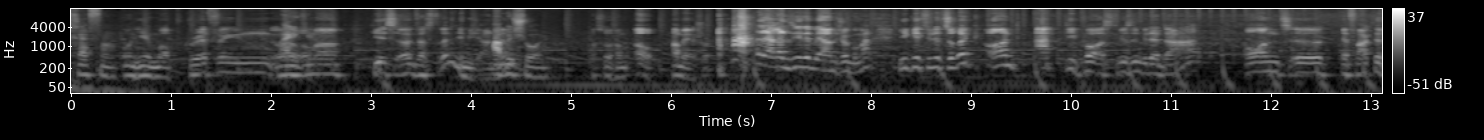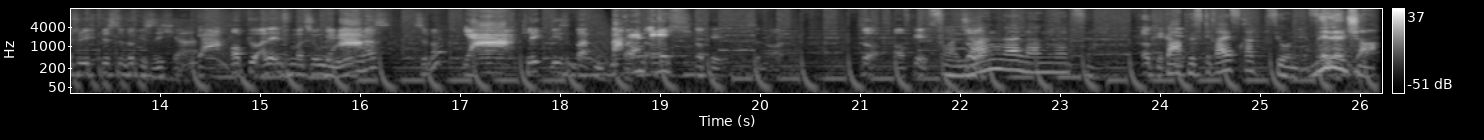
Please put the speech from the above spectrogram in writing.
treffen. Und hier Mob Griffing oder auch immer. Hier ist irgendwas drin, nehme ich an. Habe ne? ich schon. Achso, haben, oh, haben wir ja schon. Daran seht ihr, wir haben schon gemacht. Hier geht's wieder zurück und ab die Post. Wir sind wieder da. Und äh, er fragt natürlich, bist du wirklich sicher, Ja. ob du alle Informationen gelesen hast? Sind wir? Ja! Klick diesen Button. Mach Weiter. endlich. Okay, ist in Ordnung. So, auf geht's. Vor so, langer, langer Zeit okay. gab es drei Fraktionen. Der Villager,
